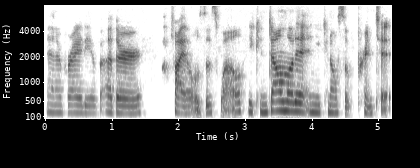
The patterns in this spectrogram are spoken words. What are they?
and a variety of other files as well. You can download it and you can also print it.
